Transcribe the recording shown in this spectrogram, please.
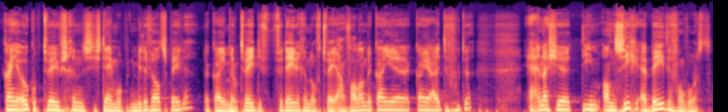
kan je ook op twee verschillende systemen op het middenveld spelen. Dan kan je met twee verdedigende of twee aanvallende kan je, kan je uit de voeten. Ja, en als je team aan zich er beter van wordt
